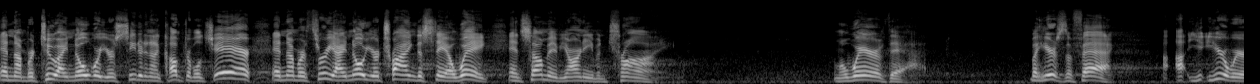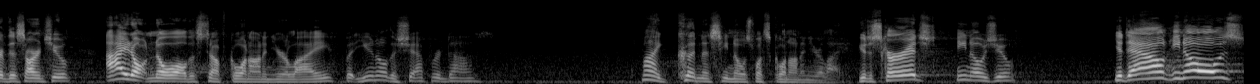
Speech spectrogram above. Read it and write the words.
and number two, I know where you're seated in a comfortable chair, and number three, I know you're trying to stay awake, and some of you aren't even trying. I'm aware of that. But here's the fact you're aware of this, aren't you? I don't know all the stuff going on in your life, but you know the shepherd does. My goodness, he knows what's going on in your life. You're discouraged? He knows you. You down? He knows.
